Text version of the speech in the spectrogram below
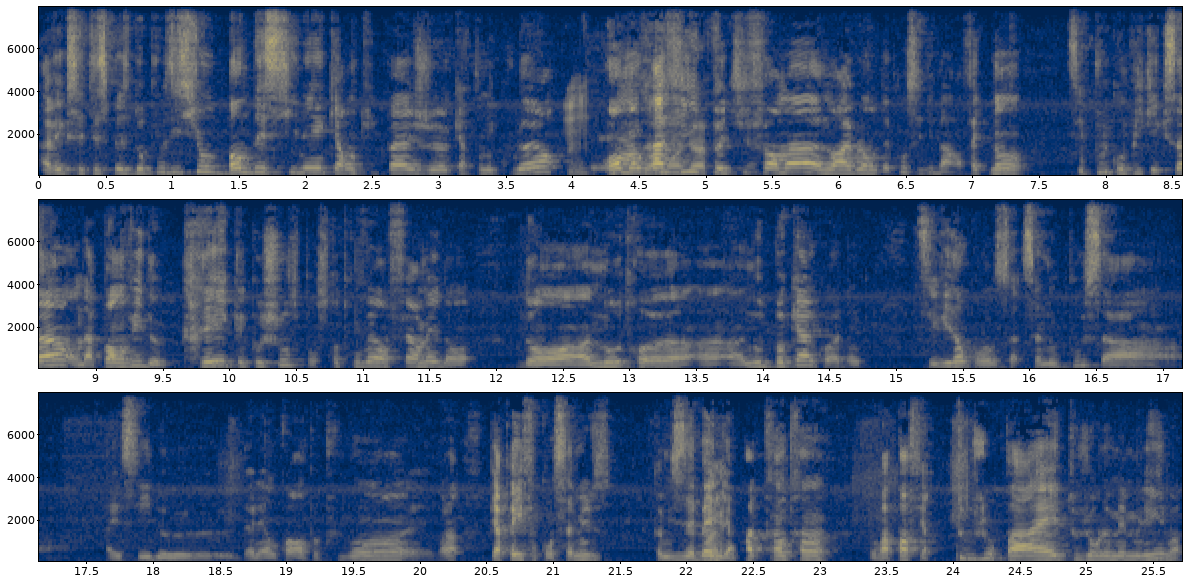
avec cette espèce d'opposition bande dessinée 48 pages euh, cartonné couleur Mhm. roman graphique, graphique, petit ouais. format noir et blanc. Coup, on s'est dit, bah, en fait, non, c'est plus compliqué que ça. On n'a pas envie de créer quelque chose pour se retrouver enfermé dans, dans un, autre, euh, un, un autre bocal. Quoi. Donc, c'est évident que ça, ça nous pousse à, à essayer de- d'aller encore un peu plus loin. Et voilà. Puis après, il faut qu'on s'amuse. Comme disait Ben, il Ouais. n'y a pas de train-train. On va pas faire toujours pareil, toujours le même livre.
